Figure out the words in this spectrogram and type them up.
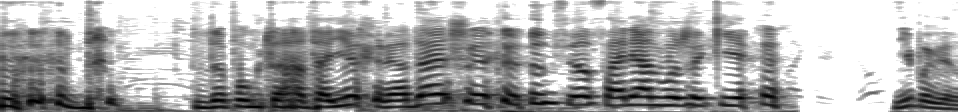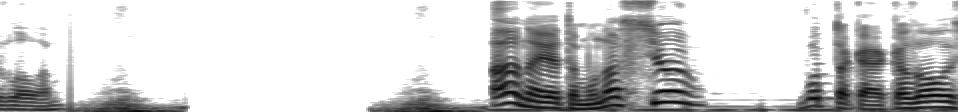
До пункта А доехали, а дальше все, сорян, мужики. Не повезло вам. А на этом у нас все. Вот такая оказалась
